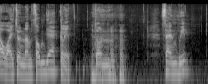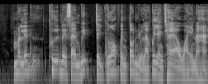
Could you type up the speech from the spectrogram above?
เอาไว้จนน้ำส้มแยกเกล็ด จนแซนด์วิชเมล็ดพืชในแซนด์วิชจะงอกเป็นต้นอยู่แล้วก็ยังแช่เอาไว้นะฮะ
